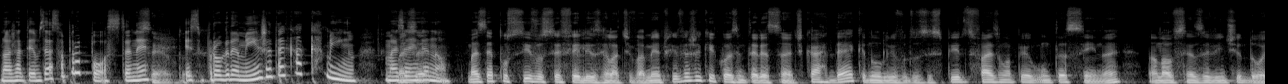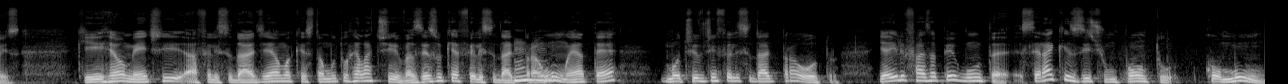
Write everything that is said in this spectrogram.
Nós já temos essa proposta, né? Certo. Esse programinha já está a caminho, mas, mas ainda é, não. Mas é possível ser feliz relativamente? Porque veja que coisa interessante. Kardec, no Livro dos Espíritos, faz uma pergunta assim, né? Na 922 que realmente a felicidade é uma questão muito relativa. Às vezes o que é felicidade uhum. para um é até motivo de infelicidade para outro. E aí ele faz a pergunta: será que existe um ponto comum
